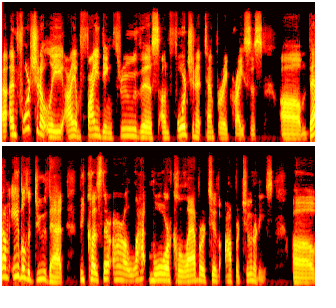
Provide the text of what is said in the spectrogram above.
Uh, unfortunately, I am finding through this unfortunate temporary crisis. Um, that I'm able to do that because there are a lot more collaborative opportunities. Um,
